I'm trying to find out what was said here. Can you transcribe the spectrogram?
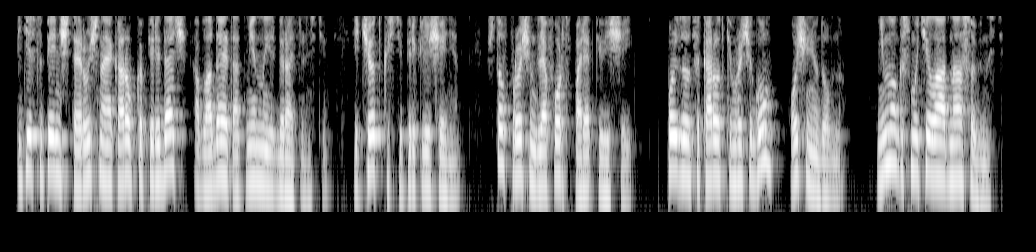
Пятиступенчатая ручная коробка передач обладает отменной избирательностью и четкостью переключения, что, впрочем, для Ford в порядке вещей. Пользоваться коротким рычагом очень удобно. Немного смутила одна особенность.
